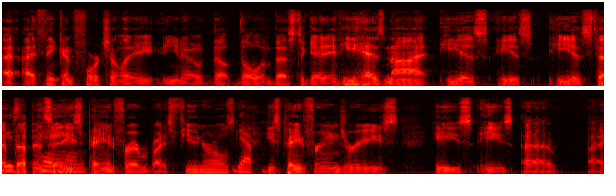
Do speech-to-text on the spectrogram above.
I, I think unfortunately, you know, they'll they'll investigate, and he has not. He is he is he has stepped He's up and said he's paying- paying for everybody's funerals. Yep. He's paying for injuries. He's he's uh, I,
